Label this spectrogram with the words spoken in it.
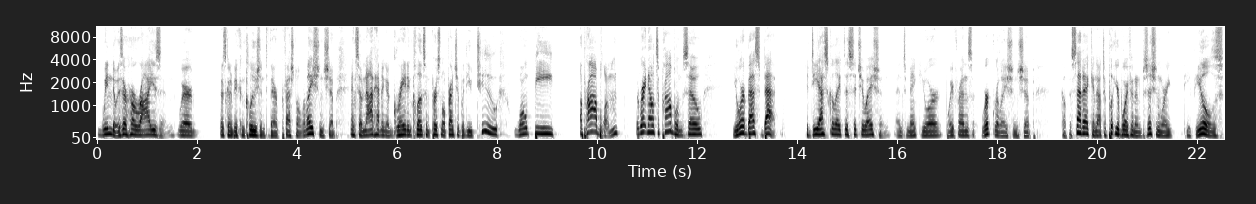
window? Is there a horizon where there's going to be a conclusion to their professional relationship? And so not having a great and close and personal friendship with you too won't be a problem. But right now it's a problem. So your best bet to de escalate this situation and to make your boyfriend's work relationship copacetic and not to put your boyfriend in a position where he, he feels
